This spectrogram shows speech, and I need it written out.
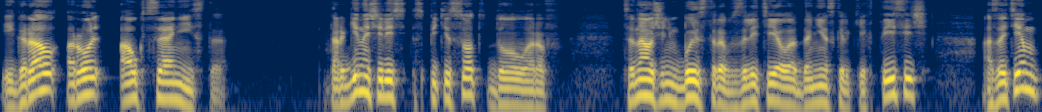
играл роль аукциониста. Торги начались с 500 долларов. Цена очень быстро взлетела до нескольких тысяч, а затем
